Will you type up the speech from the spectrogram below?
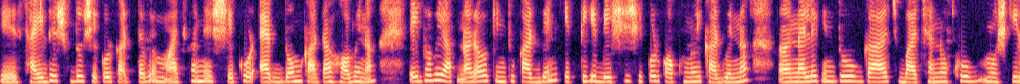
যে সাইডে শুধু শেকড় কাটতে হবে, মাঝখানের শেকড় একদম কাটা হবে না। এইভাবেই আপনারাও কিন্তু কাটবেন। এর থেকে বেশি শেকড় কখনোই কাটবেন না। নাহলে কিন্তু গাছ বাঁচানো খুব মুশকিল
